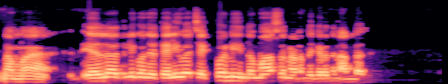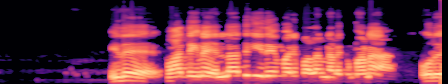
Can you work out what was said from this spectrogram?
நம்ம எல்லாத்துலயும் கொஞ்சம் தெளிவா செக் பண்ணி இந்த மாசம் நடந்துக்கிறது நல்லது. இது பாத்தீங்கன்னா எல்லாத்துக்கும் இதே மாதிரி பலன் நடக்குமானா ஒரு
